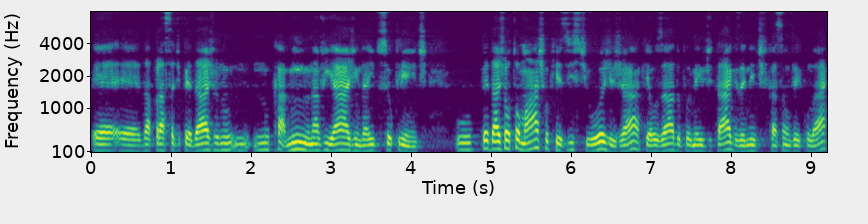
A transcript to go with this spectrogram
é, é, da praça de pedágio no, no caminho, na viagem daí do seu cliente. O pedágio automático que existe hoje já, que é usado por meio de tags, a identificação veicular,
